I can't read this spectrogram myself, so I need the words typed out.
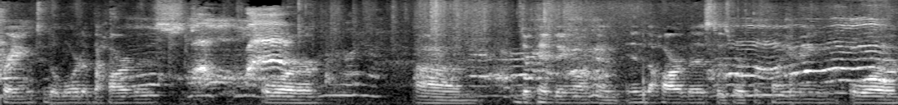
praying to the Lord of the harvest or um, depending on Him in the harvest as we're proclaiming, or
